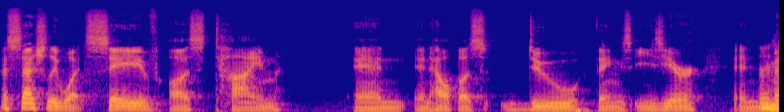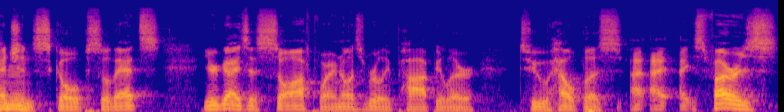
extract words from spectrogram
essentially what save us time and and help us do things easier. And you mm-hmm. mentioned Scope, so that's your guys' software. I know it's really popular to help us. I, I, as far as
